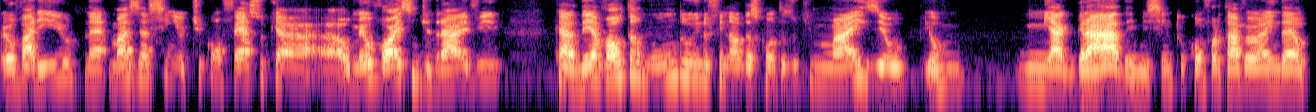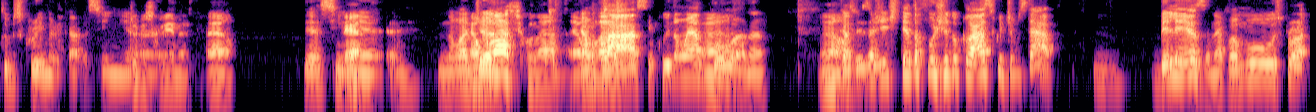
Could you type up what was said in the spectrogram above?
eu vario, né? Mas assim, eu te confesso que a, a- o meu voicing de drive cara, dei a volta ao mundo e no final das contas o que mais eu, eu me agrada e me sinto confortável ainda é o Tube Screamer, cara. Assim, Tube é, Screamer, é. É assim, é. é não adianta. É um clássico, né? É, é um, clássico. clássico. e não é à é. toa, né? Não. Porque às vezes a gente tenta fugir do clássico, tipo, tá, beleza, né? Vamos explorar.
